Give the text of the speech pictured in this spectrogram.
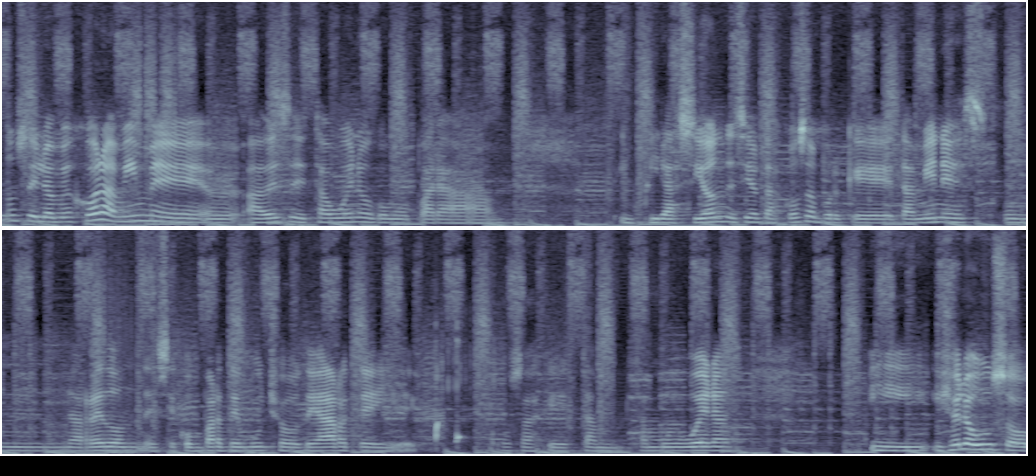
No sé, lo mejor a mí me a veces está bueno como para inspiración de ciertas cosas porque también es una red donde se comparte mucho de arte y de cosas que están muy buenas. Y, yo lo uso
